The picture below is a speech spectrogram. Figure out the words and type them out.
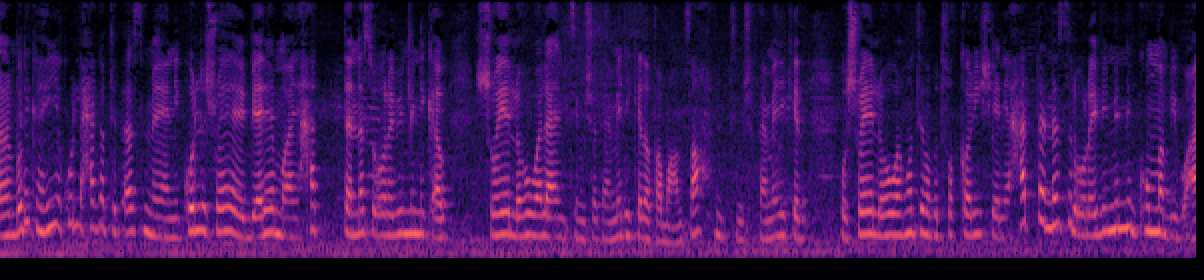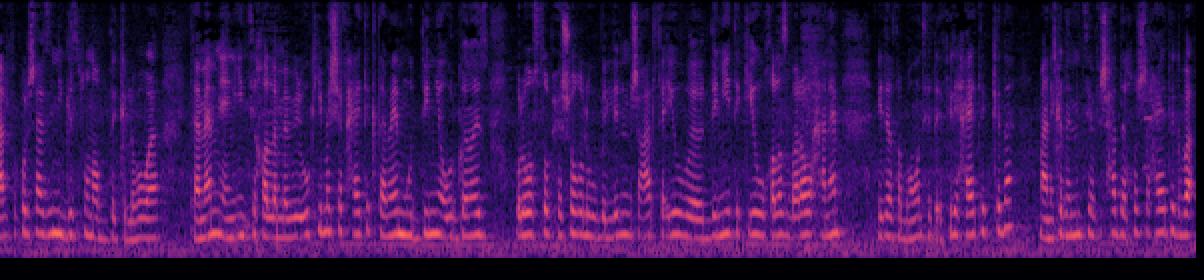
أنا بقول لك هي كل حاجة بتتقسم يعني كل شوية بيبقى ليها يعني حتى الناس القريبين منك قوي شوية اللي هو لا انت مش هتعملي كده طبعا صح؟ انت مش هتعملي كده. وشوية اللي هو هو انت ما بتفكريش يعني حتى الناس القريبين منك هم بيبقوا عارفة كل شوية عايزين يجسوا نبضك اللي هو تمام؟ يعني انت خل لما بيلاقوكي ماشية في حياتك تمام والدنيا اورجنايز واللي هو الصبح شغل وبالليل مش عارفة إيه ودنيتك إيه وخلاص بروح أنام. إيه ده طب هو انت هتقفلي حياتك كده؟ معنى كده إن انت مفيش حد هيخش حياتك بقى.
